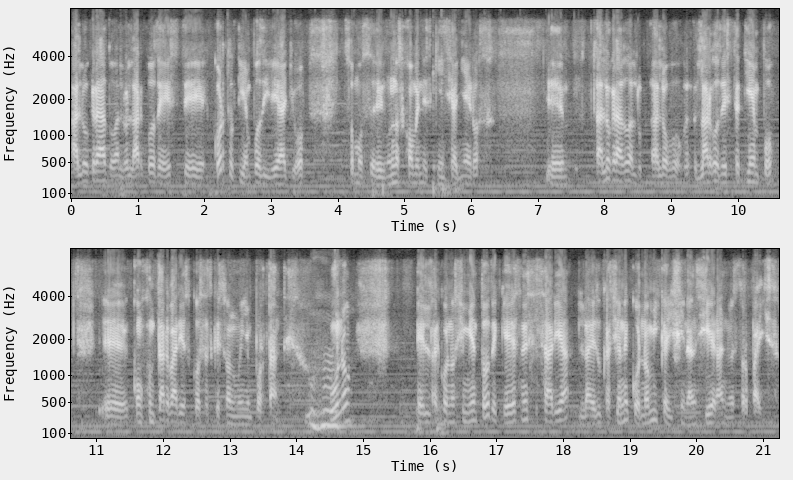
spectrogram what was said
ha logrado a lo largo de este corto tiempo, diría yo, somos eh, unos jóvenes quinceañeros, eh, ha logrado a lo, largo de este tiempo conjuntar varias cosas que son muy importantes. Uno, el reconocimiento de que es necesaria la educación económica y financiera en nuestro país.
